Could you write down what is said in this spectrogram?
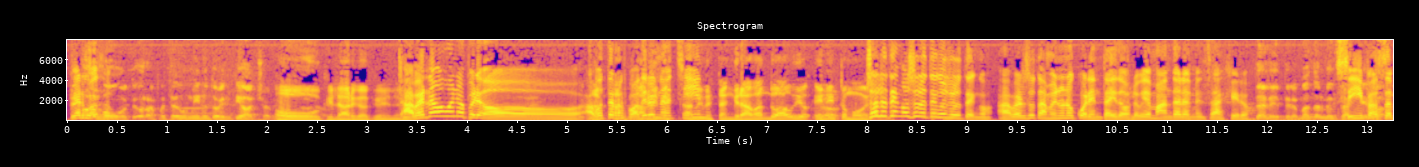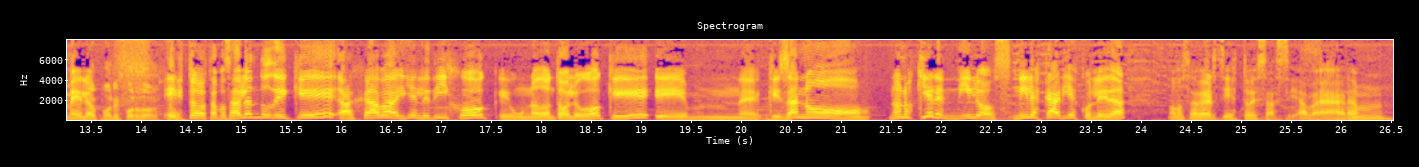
Qué Tengo, hermoso. oh, tengo respuesta de un minuto 28. Oh, qué larga que A ver, no, bueno, pero. ¿A vos te respondieron, a mí, me, a mí Nachín? me están grabando audio en estos momentos. Yo lo tengo, yo lo tengo, yo lo tengo. A ver, yo también 1.42. Lo voy a mandar al mensajero. Dale, te lo mando el mensaje. Sí, pásamelo. Lo pones por dos. Esto, estamos hablando de que a Java alguien le dijo, eh, un odontólogo, que, eh, que ya no, no nos quieren ni los ni las caries con la edad. Vamos a ver si esto es así. A ver. mm,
